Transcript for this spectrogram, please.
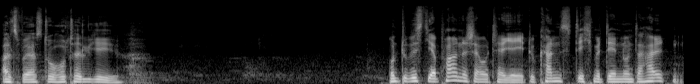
als wärst du Hotelier. Und du bist japanischer Hotelier. Du kannst dich mit denen unterhalten.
